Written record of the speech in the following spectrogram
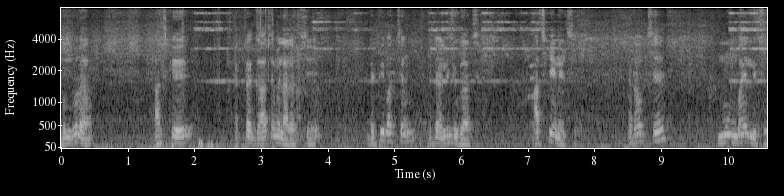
বন্ধুরা, আজকে একটা গাছ আমি লাগাচ্ছি। দেখতেই পাচ্ছেন, এটা লিচু গাছ। আজকে এনেছি। এটা হচ্ছে মুম্বাই লিচু।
